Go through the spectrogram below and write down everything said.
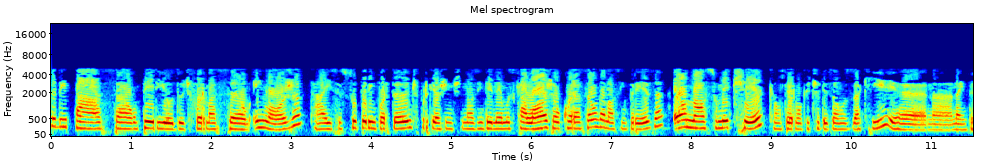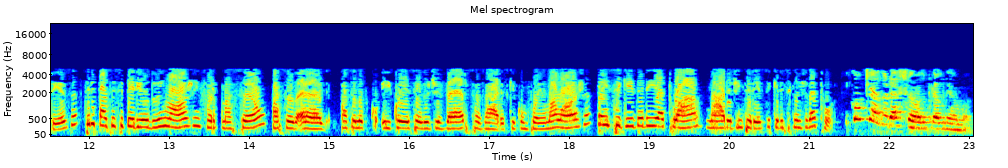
ele passa um período de formação em loja, tá? Isso é super importante porque a gente, nós entendemos que a loja é o coração da nossa empresa, é o nosso métier, que é um termo que utilizamos aqui é, na, na empresa. Ele passa esse período em loja, em informação, passando, é, passando e conhecendo diversas áreas que compõem uma loja, para em seguida ele atuar na área de interesse que ele se candidatou. E qual que é a duração do programa?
